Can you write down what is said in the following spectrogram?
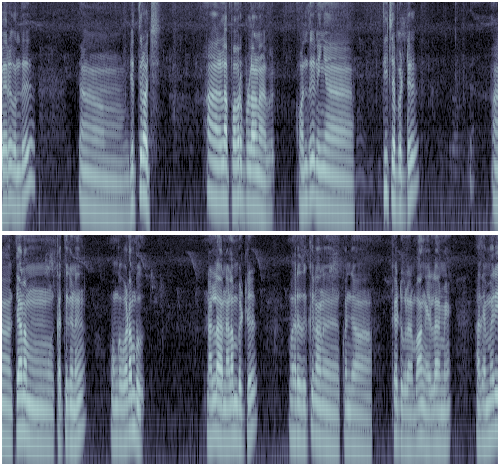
பேர் வந்து ஆம், எத்துராஜ் நல்லா பவர்ஃபுல்லான வந்து நீங்கள் தீச்சப்பட்டு தியானம் கற்றுக்கின்னு உங்கள் உடம்பு நல்லா நலம் பெற்று வர்றதுக்கு நான் கொஞ்சம் கேட்டுக்கிறேன் வாங்க எல்லாருமே. அதே மாதிரி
